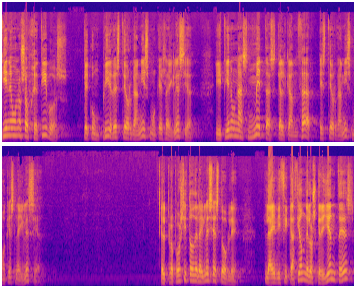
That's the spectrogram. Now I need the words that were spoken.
Tiene unos objetivos que cumplir este organismo que es la Iglesia y tiene unas metas que alcanzar este organismo que es la Iglesia. El propósito de la Iglesia es doble, la edificación de los creyentes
